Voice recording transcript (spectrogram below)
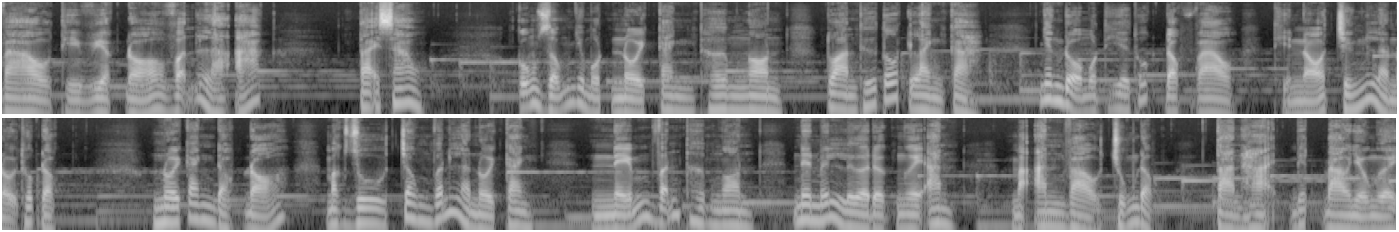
vào thì việc đó vẫn là ác. Tại sao? cũng giống như một nồi canh thơm ngon, toàn thứ tốt lành cả, nhưng đổ một thìa thuốc độc vào thì nó chính là nồi thuốc độc. Nồi canh độc đó, mặc dù trông vẫn là nồi canh, nếm vẫn thơm ngon nên mới lừa được người ăn, mà ăn vào trúng độc, tàn hại biết bao nhiêu người.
